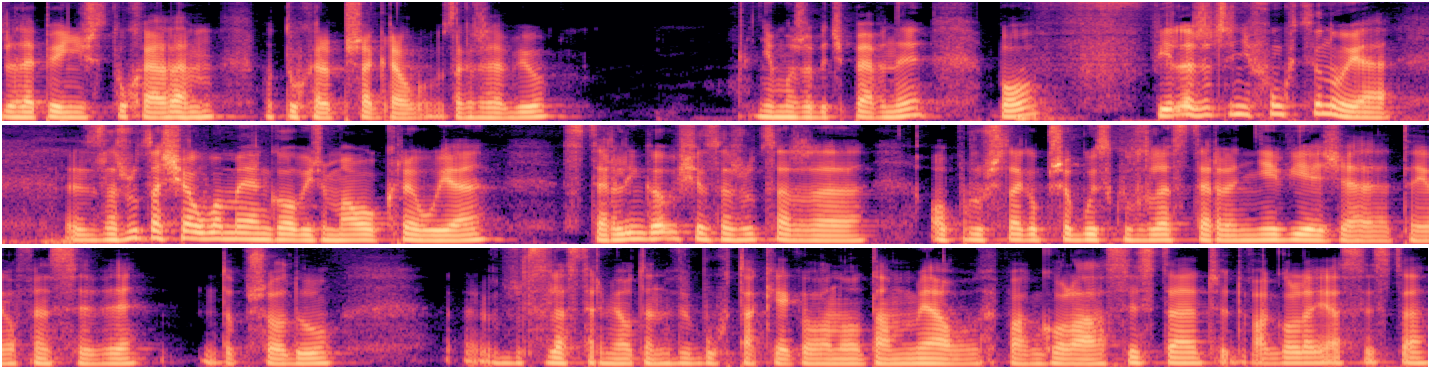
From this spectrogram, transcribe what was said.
lepiej niż z Tuchelem, bo Tuchel przegrał w Zagrzebiu. Nie może być pewny, bo wiele rzeczy nie funkcjonuje. Zarzuca się Aubameyangowi, że mało kreuje. Sterlingowi się zarzuca, że oprócz tego przebłysku z Leicester nie wiezie tej ofensywy do przodu. Z Leicester miał ten wybuch takiego, no tam miał chyba gola asystę, czy dwa gole i asystę,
